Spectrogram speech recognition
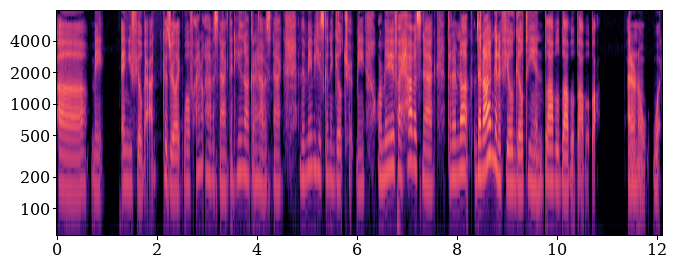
uh, me, and you feel bad because you're like, well, if I don't have a snack, then he's not going to have a snack, and then maybe he's going to guilt trip me, or maybe if I have a snack, then I'm not, then I'm going to feel guilty and blah blah blah blah blah blah blah. I don't know what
